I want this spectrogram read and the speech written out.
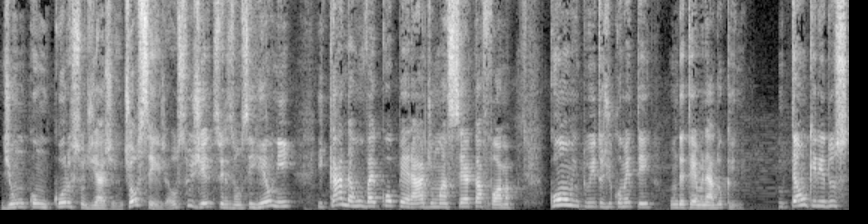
de um concurso de agente. Ou seja, os sujeitos eles vão se reunir e cada um vai cooperar de uma certa forma com o intuito de cometer um determinado crime. Então, queridos,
